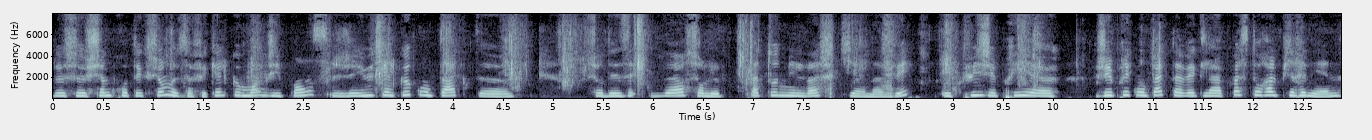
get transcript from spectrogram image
de ce chien de protection, mais ça fait quelques mois que j'y pense. J'ai eu quelques contacts euh, sur des éleveurs sur le plateau de Mille Vaches qui en avaient, et puis j'ai pris j'ai pris contact avec la pastorale pyrénéenne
